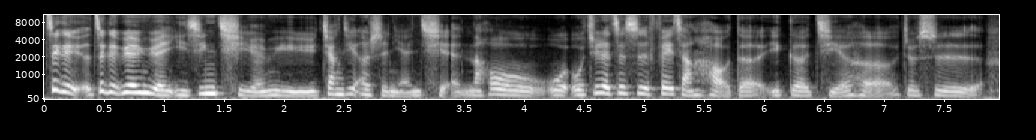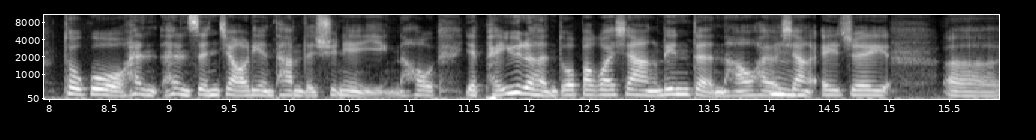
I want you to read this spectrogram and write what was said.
这个这个渊源已经起源于将近二十年前，然后我我觉得这是非常好的一个结合，就是透过汉汉森教练他们的训练营，然后也培育了很多，包括像 Linden，然后还有像 AJ，呃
